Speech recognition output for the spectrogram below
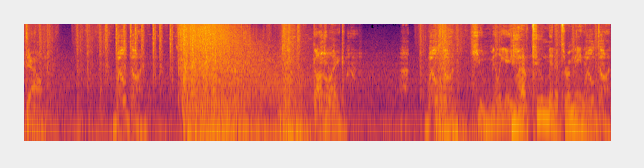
Smackdown. Well done. Godlike. Well done. Humiliation. You have two minutes remaining. Well done.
